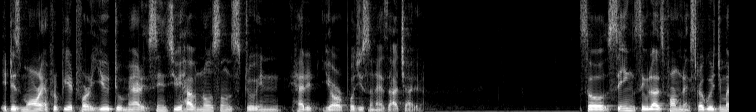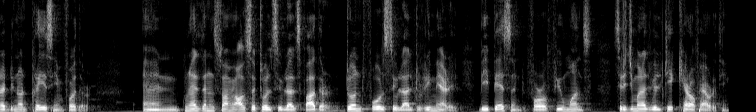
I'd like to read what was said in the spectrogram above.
it is more appropriate for you to marry since you have no sons to inherit your position as Acharya. So, seeing Sivlal's firmness, Raghuvirji Maharaj did not praise him further. And Gunatitanand Swami also told Sivlal's father, Don't force Sivlal to remarry. Be patient for a few months. Sriji Maharaj will take care of everything.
